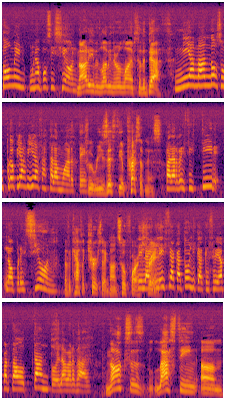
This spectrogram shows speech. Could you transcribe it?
tomen una posición, not even loving their own lives to the death, ni amando sus propias vidas hasta la muerte, to resist the oppressiveness para resistir la opresión of the Catholic Church that had gone so far de la astray. iglesia católica que se había apartado tanto de la verdad. Knox's lasting um,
